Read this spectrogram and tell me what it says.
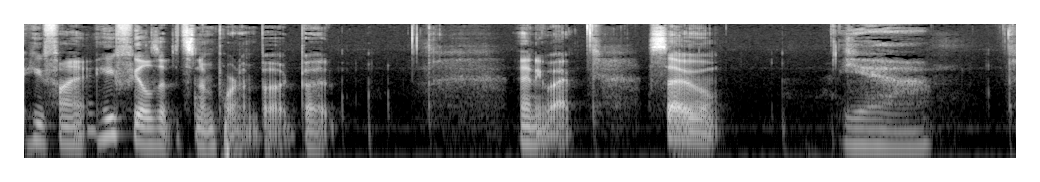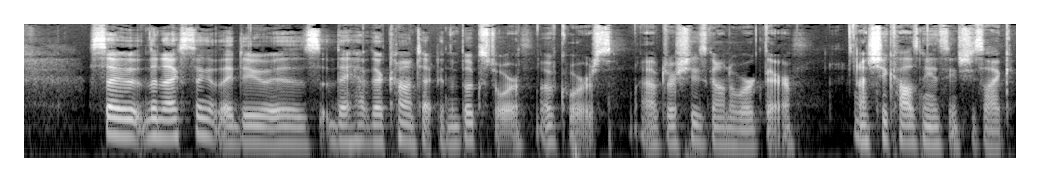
he find he feels that it's an important book, but anyway, so yeah. So the next thing that they do is they have their contact in the bookstore, of course, after she's gone to work there. And she calls Nancy and she's like,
